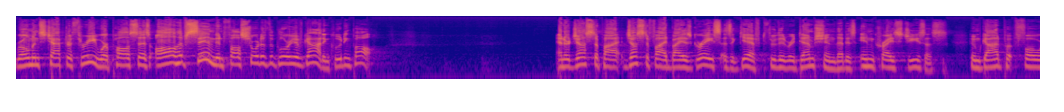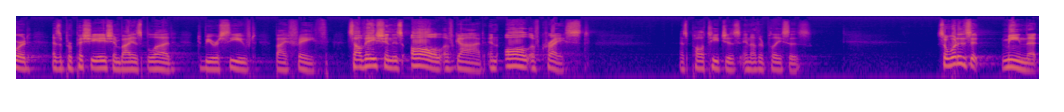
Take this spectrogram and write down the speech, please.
Romans chapter 3, where Paul says, All have sinned and fall short of the glory of God, including Paul, and are justified, justified by his grace as a gift through the redemption that is in Christ Jesus, whom God put forward as a propitiation by his blood to be received by faith. Salvation is all of God and all of Christ, as Paul teaches in other places. So, what does it mean that,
